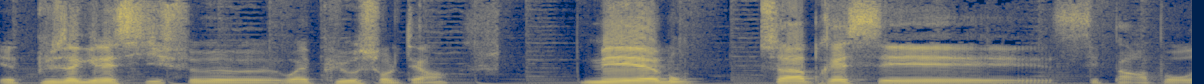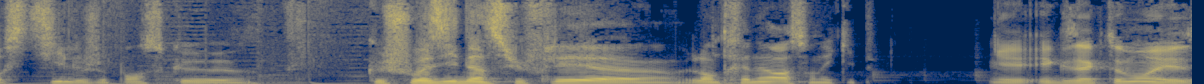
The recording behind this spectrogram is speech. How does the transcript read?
et être plus agressif, euh, ouais, plus haut sur le terrain. Mais euh, bon, ça après, c'est par rapport au style, je pense que que choisit d'insuffler euh, l'entraîneur à son équipe. Exactement, et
